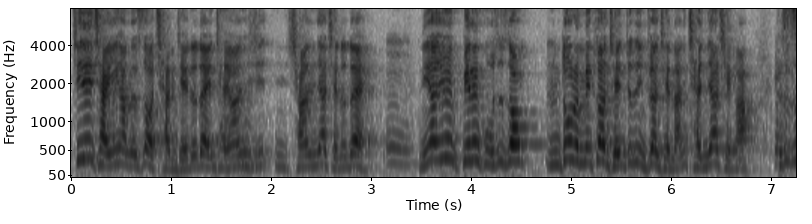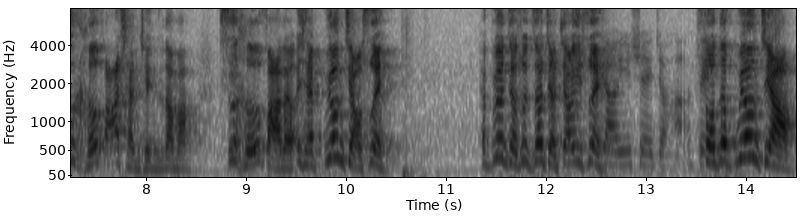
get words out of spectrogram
今天抢银行的时候抢钱，对不对？你抢银行，你你抢人家钱，对不对？嗯，你要因为别人股市中很多人没赚钱，就是你赚钱了、你抢人家钱啊。可是是合法抢钱，你知道吗？是合法的，而且还不用缴税，还不用缴税，只要缴交易税，交易税就好，对所得不用缴，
